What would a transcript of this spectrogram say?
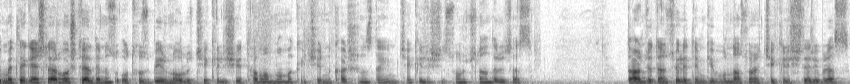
Kıymetli gençler hoş geldiniz. 31 nolu çekilişi tamamlamak için karşınızdayım. Çekilişi sonuçlandıracağız. Daha önceden söylediğim gibi bundan sonra çekilişleri biraz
